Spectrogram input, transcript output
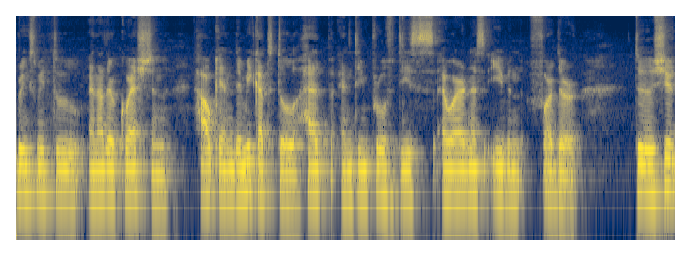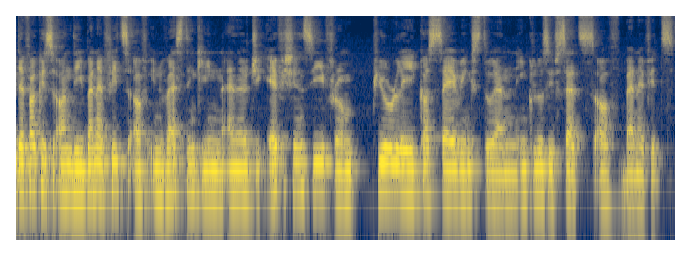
brings me to another question. How can the MICAT tool help and improve this awareness even further? To shift the focus on the benefits of investing in energy efficiency from purely cost savings to an inclusive set of benefits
